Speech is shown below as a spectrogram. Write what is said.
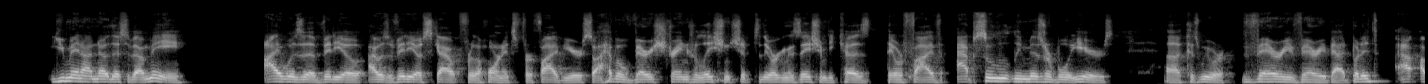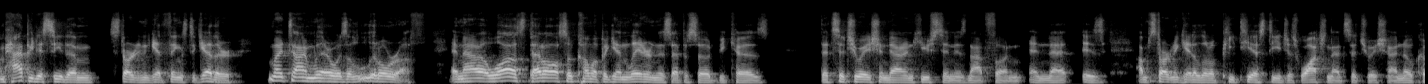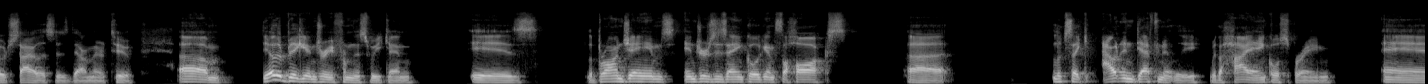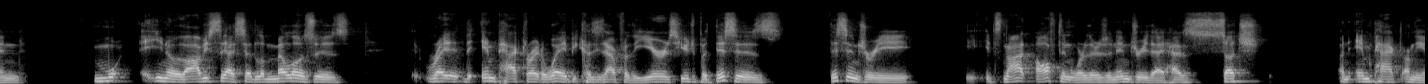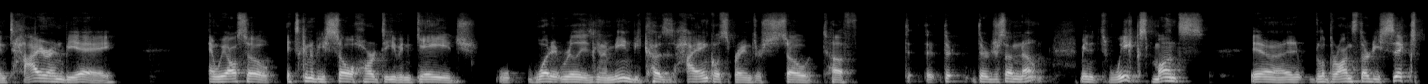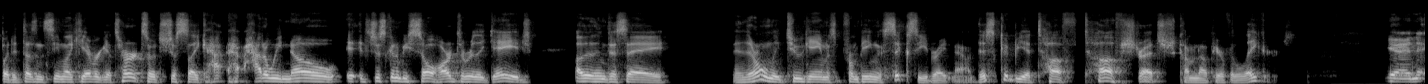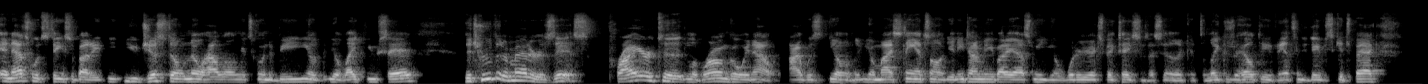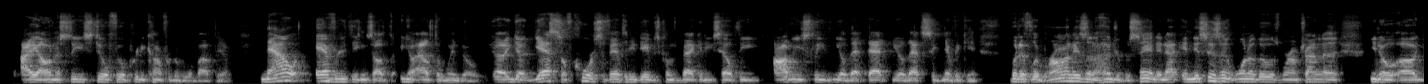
you may not know this about me. I was a video I was a video scout for the Hornets for 5 years, so I have a very strange relationship to the organization because they were 5 absolutely miserable years because uh, we were very, very bad. But it's I'm happy to see them starting to get things together. My time there was a little rough, and that'll that'll also come up again later in this episode because that situation down in Houston is not fun, and that is I'm starting to get a little PTSD just watching that situation. I know Coach Silas is down there too. Um, the other big injury from this weekend is LeBron James injures his ankle against the Hawks. Uh, looks like out indefinitely with a high ankle sprain. And more, you know, obviously I said LaMelo's is right the impact right away because he's out for the year is huge. But this is this injury, it's not often where there's an injury that has such an impact on the entire NBA. And we also, it's going to be so hard to even gauge what it really is going to mean because high ankle sprains are so tough they're, they're just unknown. I mean, it's weeks, months. You know, LeBron's 36, but it doesn't seem like he ever gets hurt. So it's just like, how, how do we know? It's just going to be so hard to really gauge, other than to say, and they're only two games from being the sixth seed right now. This could be a tough, tough stretch coming up here for the Lakers. Yeah, and, and that's what stinks about it. You just don't know how long it's going to be. You know, you know, like you said, the truth of the matter is this prior to LeBron going out, I was, you know, you know, my stance on anytime anybody asks me, you know, what are your expectations? I said, like, if the Lakers are healthy, if Anthony Davis gets back, I honestly still feel pretty comfortable about them. Now everything's out, you know, out the window. Uh, yeah, yes, of course, if Anthony Davis comes back and he's healthy, obviously, you know that that you know that's significant. But if LeBron isn't 100, percent and I, and this isn't one of those where I'm trying to, you know, uh,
